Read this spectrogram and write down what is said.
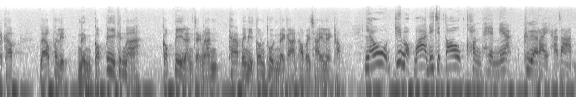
นะครับแล้วผลิต1ก๊อปปี้ขึ้นมาก๊อปปี้หลังจากนั้นแทบไม่มีต้นทุนในการเอาไปใช้เลยครับ แล้วที่บอกว่าดิจิทัลคอนเทนต์เนี่ยคืออะไรคะอาจารย์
